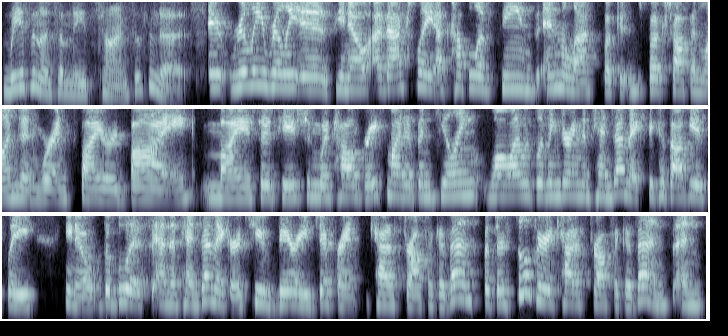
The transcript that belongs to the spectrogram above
resonant in these times isn't it? It really really is. You know i've actually a couple of scenes in the last book bookshop in london were inspired by my association with how grace might have been feeling while i was living during the pandemic because obviously you know, the Blitz and the pandemic are two very different catastrophic events, but they're still very catastrophic events. And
